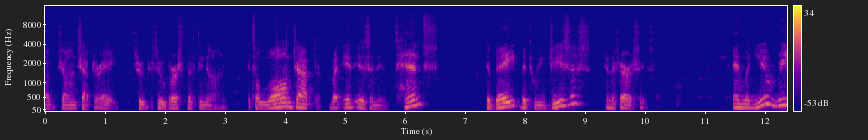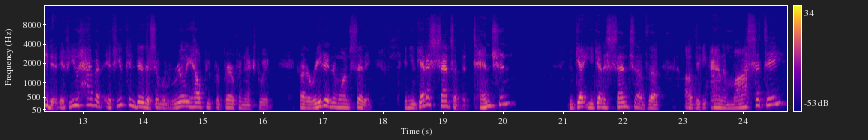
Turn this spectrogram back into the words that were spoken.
of John chapter 8 through, through verse 59. It's a long chapter, but it is an intense debate between Jesus and the Pharisees. And when you read it, if you have it, if you can do this, it would really help you prepare for next week. Try to read it in one sitting and you get a sense of the tension. You get you get a sense of the of the animosity.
